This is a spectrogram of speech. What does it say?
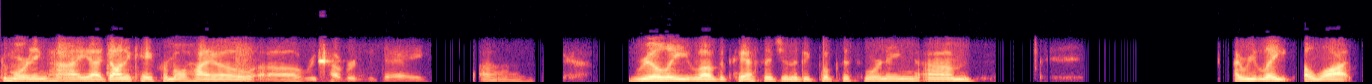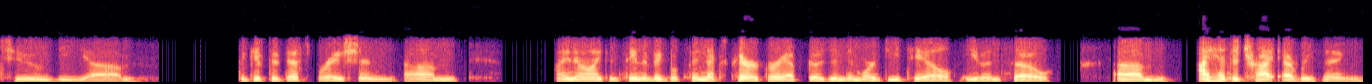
Good morning. Hi, uh, Donna Kay from Ohio, uh, recovered today. Um, really love the passage in the big book this morning. Um, I relate a lot to the um, the gift of desperation. Um, I know I can see in the big book the next paragraph goes into more detail, even so. Um, I had to try everything,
